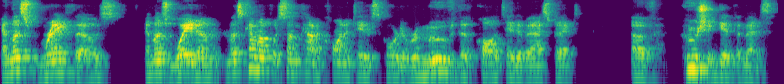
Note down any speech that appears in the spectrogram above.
And let's rank those and let's weight them and let's come up with some kind of quantitative score to remove the qualitative aspect of who should get the medicine.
